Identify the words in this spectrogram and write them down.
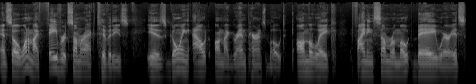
And so, one of my favorite summer activities is going out on my grandparents' boat on the lake, finding some remote bay where it's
